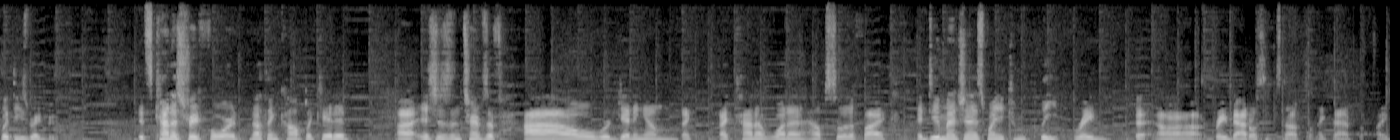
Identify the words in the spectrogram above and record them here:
with these raid boosts. It's kind of straightforward, nothing complicated. Uh, it's just in terms of how we're getting them that I kind of want to help solidify. I do mention it's when you complete raid uh, raid battles and stuff like that. But like,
